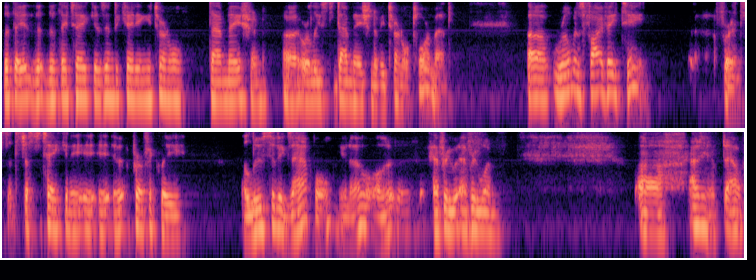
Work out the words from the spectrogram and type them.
that they that, that they take as indicating eternal damnation, uh, or at least damnation of eternal torment. Uh, Romans 5:18, for instance, just to take an, a, a, perfectly lucid example, you know, every everyone. Uh, I, don't know,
